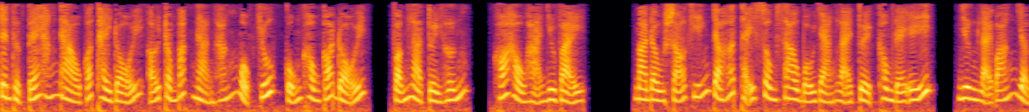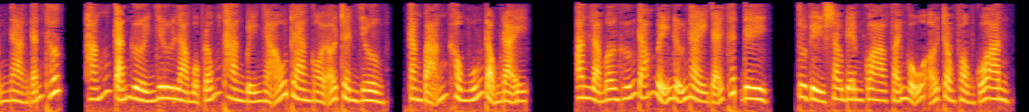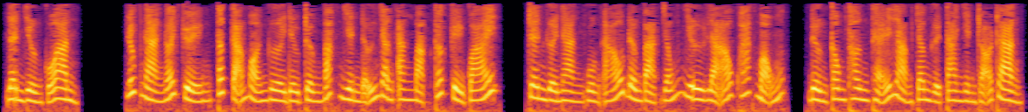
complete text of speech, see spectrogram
Trên thực tế hắn nào có thay đổi ở trong mắt nàng hắn một chút cũng không có đổi, vẫn là tùy hứng, khó hầu hạ như vậy. Mà đầu sỏ khiến cho hết thảy xôn xao bộ dạng lại tuyệt không để ý, nhưng lại oán giận nàng đánh thức, hắn cả người như là một đống than bị nhão ra ngồi ở trên giường, căn bản không muốn động đậy. Anh làm ơn hướng đám mỹ nữ này giải thích đi, tôi vì sao đêm qua phải ngủ ở trong phòng của anh, lên giường của anh. Lúc nàng nói chuyện tất cả mọi người đều trừng mắt nhìn nữ nhân ăn mặc rất kỳ quái, trên người nàng quần áo đơn bạc giống như là áo khoác mỏng, đường cong thân thể làm cho người ta nhìn rõ ràng.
